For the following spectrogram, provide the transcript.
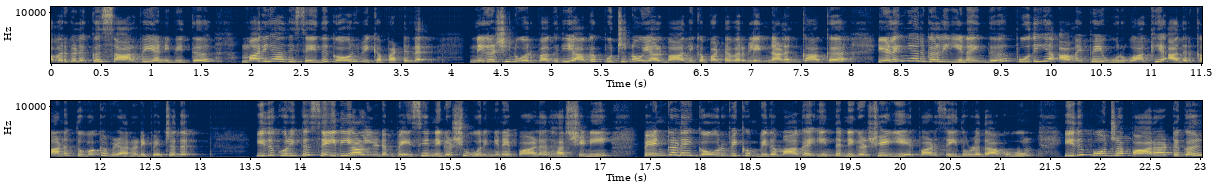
அவர்களுக்கு சால்வை அணிவித்து மரியாதை செய்து கௌரவிக்கப்பட்டனர். நிகழ்ச்சியின் ஒரு பகுதியாக புற்றுநோயால் பாதிக்கப்பட்டவர்களின் நலன் காக்க இளைஞர்கள் இணைந்து புதிய அமைப்பை உருவாக்கி அதற்கான துவக்க விழா நடைபெற்றது. இது குறித்து செய்தியாளர்களிடம் பேசிய நிகழ்ச்சி ஒருங்கிணைப்பாளர் ஹர்ஷினி பெண்களை கௌரவிக்கும் விதமாக இந்த நிகழ்ச்சியை ஏற்பாடு செய்துள்ளதாகவும் இது போன்ற பாராட்டுகள்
